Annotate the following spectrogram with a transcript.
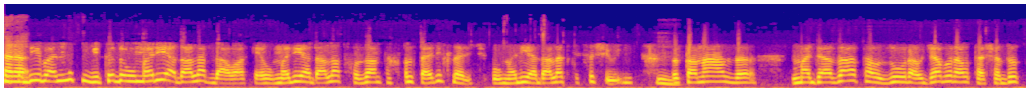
سره دی باندې چې ته د عمري عدالت داوا کوي عمري عدالت خو ځان خپل تاریخ لري چې په عملی عدالت کې څه شوي دي د تناز د مجازات او زور او جبر او تشدد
